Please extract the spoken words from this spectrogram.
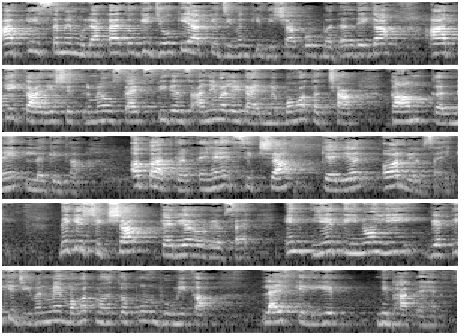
आपकी इस समय मुलाकात होगी जो कि आपके जीवन की दिशा को बदल देगा। आपके कार्य क्षेत्र में उसका एक्सपीरियंस आने वाले टाइम में बहुत अच्छा काम करने लगेगा। अब बात करते हैं शिक्षा कैरियर और व्यवसाय की। देखिए, शिक्षा कैरियर और व्यवसाय, इन ये तीनों ही व्यक्ति के जीवन में बहुत महत्वपूर्ण भूमिका लाइफ के लिए निभाते हैं।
